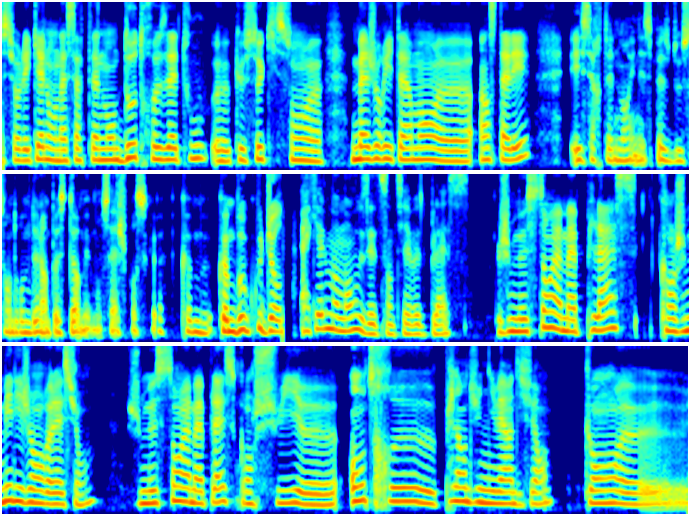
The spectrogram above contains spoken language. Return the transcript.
sur lesquels on a certainement d'autres atouts que ceux qui sont majoritairement installés. Et certainement une espèce de syndrome de l'imposteur. Mais bon, ça, je pense que comme, comme beaucoup de gens. À quel moment vous êtes senti à votre place? Je me sens à ma place quand je mets les gens en relation. Je me sens à ma place quand je suis euh, entre plein d'univers différents. Quand euh,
